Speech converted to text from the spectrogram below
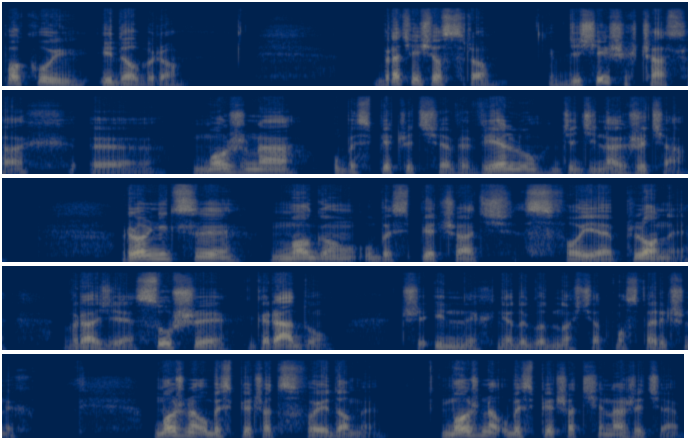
Pokój i dobro. Bracie i siostro, w dzisiejszych czasach e, można ubezpieczyć się w wielu dziedzinach życia. Rolnicy mogą ubezpieczać swoje plony w razie suszy, gradu czy innych niedogodności atmosferycznych. Można ubezpieczać swoje domy. Można ubezpieczać się na życie.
